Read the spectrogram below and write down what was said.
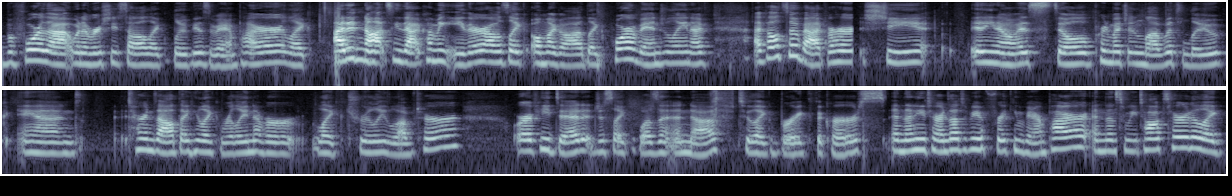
before that, whenever she saw like Luc as vampire, like I did not see that coming either. I was like, oh my god, like poor Evangeline. I've I felt so bad for her. She you know, is still pretty much in love with Luc and it turns out that he like really never like truly loved her or if he did it just like wasn't enough to like break the curse. And then he turns out to be a freaking vampire and then sweet talks her to like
